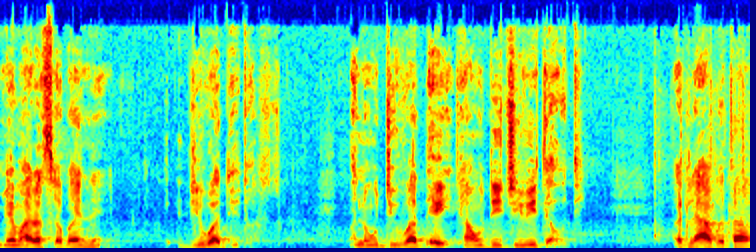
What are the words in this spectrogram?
મેં મારા સમયને જીવવા દીધો અને હું જીવવા દઈ, જ્યાં સુધી જીવી ત્યાં સુધી એટલે આ બધા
